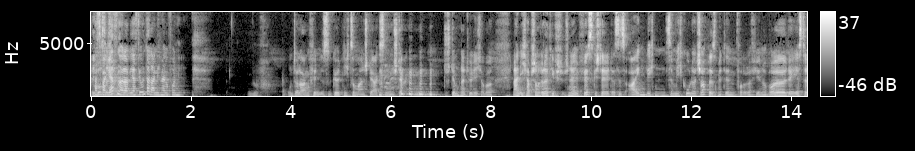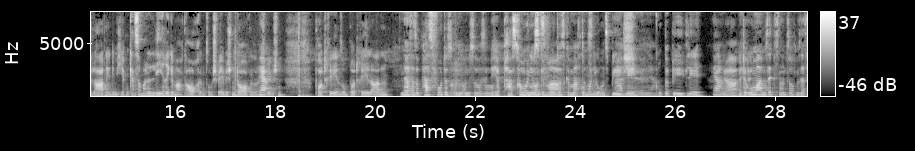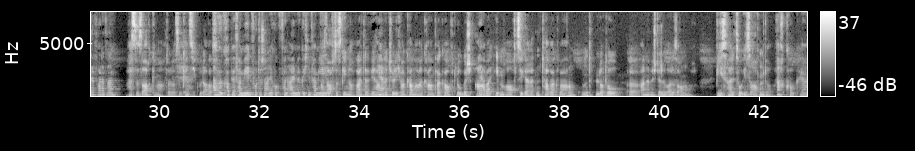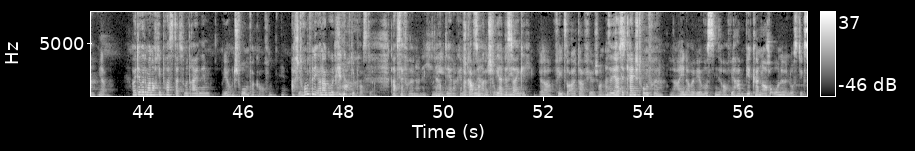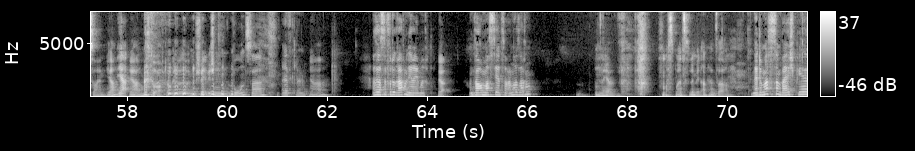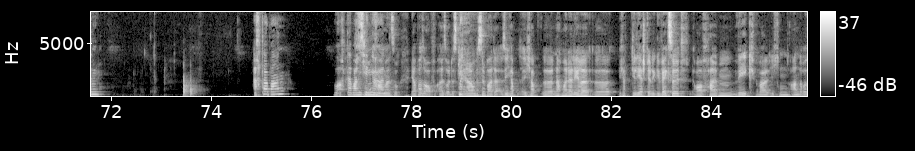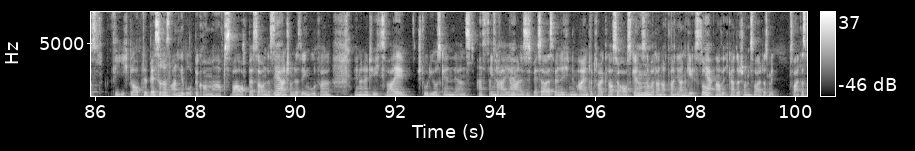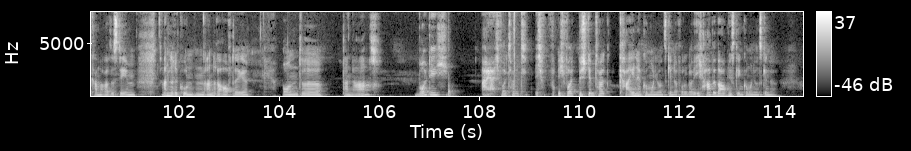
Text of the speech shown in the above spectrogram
ich Hast vergessen schon, oder wie hast du die Unterlagen nicht mehr gefunden? Unterlagen finden, es gehört nicht zu meinen stärksten Stärken. Das stimmt natürlich, aber nein, ich habe schon relativ schnell festgestellt, dass es eigentlich ein ziemlich cooler Job ist mit dem Fotografieren. Obwohl der erste Laden, in dem ich, ich habe eine ganz normale Lehre gemacht, auch in so einem schwäbischen Dorf, in so einem Ja. schwäbischen Porträt, in so einem Porträtladen. Da hast du so Passfotos und, und so, so Ich habe Passfotos Kommunionsfotos gemacht. und so. Kommunionsbildli, Ah, schön, ja. Ja, ja mit der Oma am Sitzen und so auf dem Sessel vorne dran. Hast du es auch gemacht oder? Du kennst dich gut aus. Aber ich habe ja Familienfotos schon angeguckt von allen möglichen Familien. Pass auf, das ging noch weiter. Wir haben Ja. natürlich auch Kamerakram verkauft, logisch, aber eben auch Zigaretten, Tabakwaren und Lotto äh, an einer Stelle war das auch noch. Wie es halt so ist auf dem Dorf. Ach, guck, ja. Ja. Heute würde man noch die Post dazu mit reinnehmen. Ja, und Strom verkaufen. Ach, Strom finde ich auch noch gut, genau. Macht die Post, ja. Gab's ja früher noch nicht. Da habt ihr ja noch keinen da Strom gab's noch keinen Strom. Wie alt bist du nee. eigentlich? Ja, viel zu alt dafür schon. Also Und ihr hattet keinen Strom früher. Nein, aber wir wussten ja auch, wir haben, wir können auch ohne lustig sein, ja? Ja. Ja, musst du auch da. Wenn du im Schwäbischen wohnst da, Alles klar. ja, Also du hast eine Fotografenlehre gemacht. ja. Und warum machst du jetzt so andere Sachen? Naja, was meinst du denn mit anderen Sachen? Na, du machst zum Beispiel Achterbahn, wo Achterbahn nicht so hingehören. man so. Ja, pass auf. Also das ging ja noch ein bisschen weiter. Also ich habe ich hab, äh, nach meiner Lehre, äh, ich habe die Lehrstelle gewechselt auf halbem Weg, weil ich ein anderes, wie ich glaubte, besseres Angebot bekommen habe. Es war auch besser und das ist Ja. allein schon deswegen gut, weil wenn du natürlich zwei Studios kennenlernst, du in drei ja. Jahren ist es besser, als wenn du dich in dem einen total klasse auskennst, aber dann nach drei Jahren gehst. So, Ja. also ich kannte schon ein zweites mit zweites Kamerasystem, andere Kunden, andere Aufträge und äh, danach wollte ich, ah ja, ich wollte halt, ich, ich wollte bestimmt halt keine Kommunionskinder fotografieren. Ich habe überhaupt nichts gegen Kommunionskinder.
